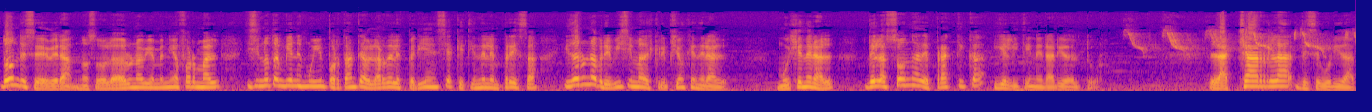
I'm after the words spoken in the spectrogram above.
donde se deberá no solo dar una bienvenida formal, y sino también es muy importante hablar de la experiencia que tiene la empresa y dar una brevísima descripción general, muy general, de la zona de práctica y el itinerario del tour. La charla de seguridad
